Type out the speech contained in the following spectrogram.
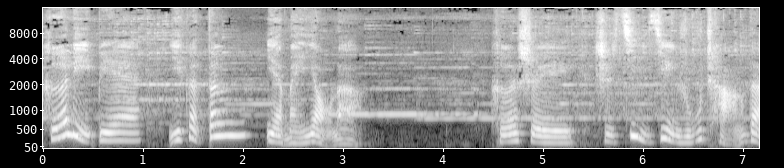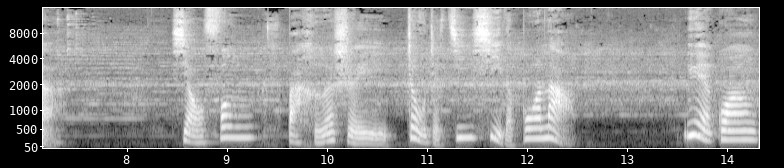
河里边一个灯也没有了，河水是寂静如常的，小风把河水皱着极细的波浪，月光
